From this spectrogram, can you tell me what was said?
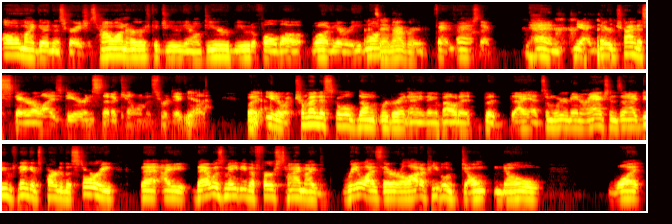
Oh my goodness gracious! How on earth could you, you know, deer beautiful? Well, well have you ever eaten That's one? Ann Arbor. Fantastic. And yeah, they're trying to sterilize deer instead of kill them. It's ridiculous. Yeah. But yeah. either way, tremendous school. Don't regret anything about it. But I had some weird interactions, and I do think it's part of the story that I that was maybe the first time I realized there are a lot of people who don't know what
